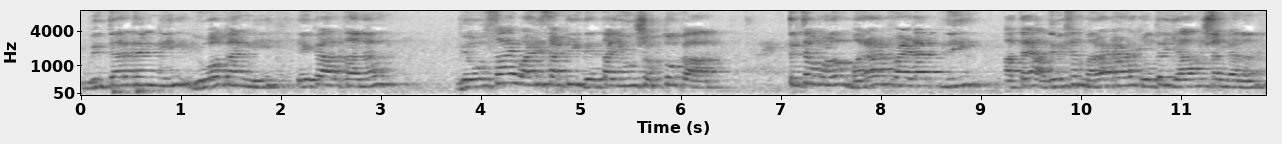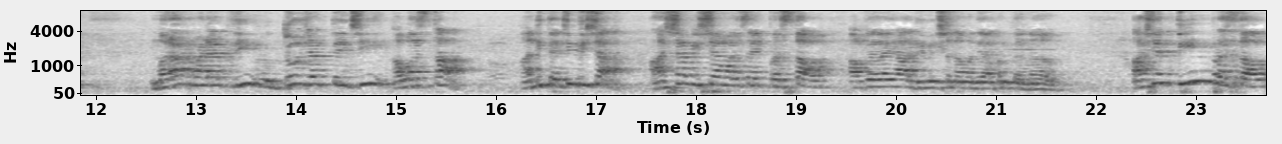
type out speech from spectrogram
विद्यार्थ्यांनी युवकांनी एका अर्थानं व्यवसाय वाढीसाठी देता येऊ शकतो का? त्याच्यामुळं मराठवाड्यातली आता हे अधिवेशन मराठवाड्यात होतं या अनुषंगानं मराठवाड्यातली उद्योजकतेची अवस्था आणि त्याची दिशा अशा विषयावरचा एक प्रस्ताव आपल्याला या अधिवेशनामध्ये आपण करणार आहोत. असे तीन प्रस्ताव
